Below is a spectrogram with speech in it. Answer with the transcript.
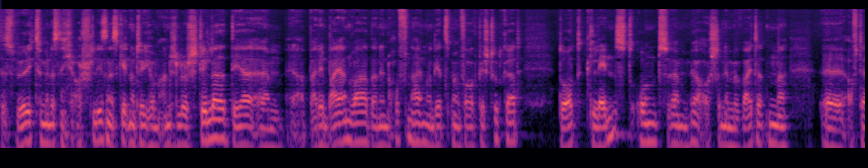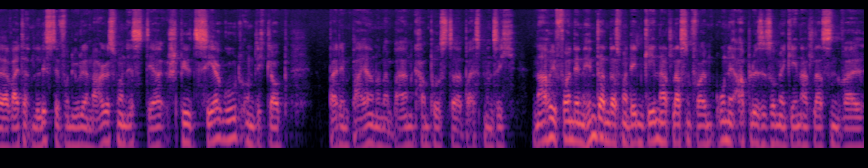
Das würde ich zumindest nicht ausschließen. Es geht natürlich um Angelo Stiller, der ähm, ja, bei den Bayern war, dann in Hoffenheim und jetzt beim VfB Stuttgart dort glänzt und ähm, ja auch schon im erweiterten, äh, auf der erweiterten Liste von Julian Nagelsmann ist. Der spielt sehr gut und ich glaube, bei den Bayern und am Bayern Campus, da beißt man sich nach wie vor in den Hintern, dass man den gehen hat lassen, vor allem ohne Ablösesumme gehen hat lassen, weil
